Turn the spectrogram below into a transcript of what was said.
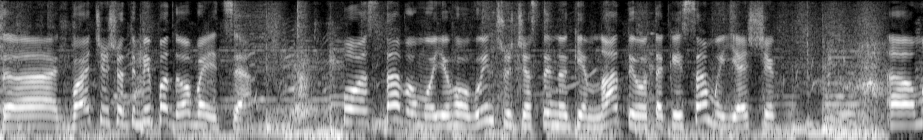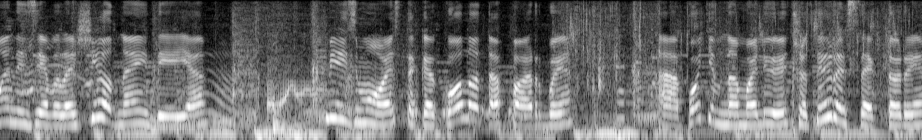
Так, бачу, що тобі подобається. Поставимо його в іншу частину кімнати у такий самий ящик. А у мене з'явилася ще одна ідея. Візьму ось таке коло та фарби, а потім намалюю чотири сектори:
